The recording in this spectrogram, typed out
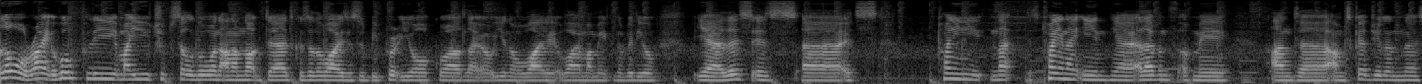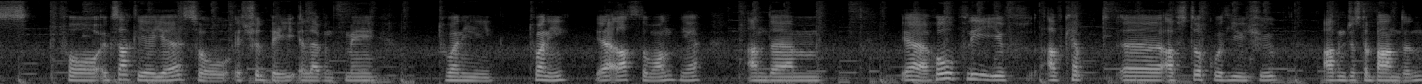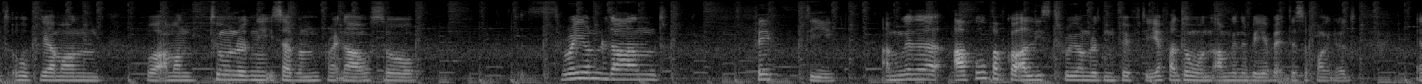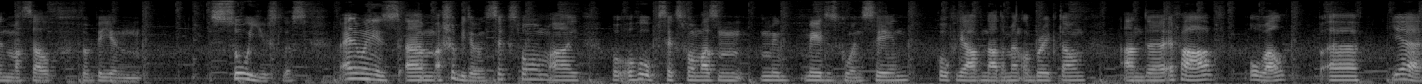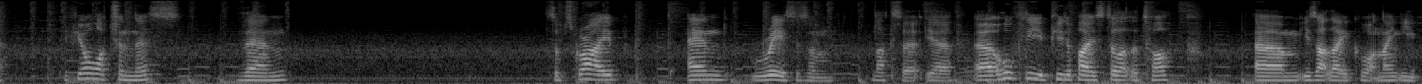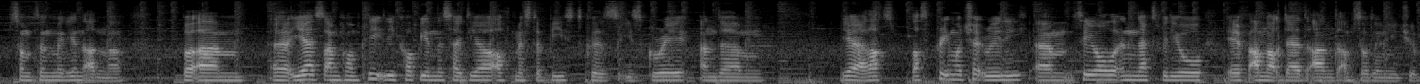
Hello, right, hopefully my YouTube's still going and I'm not dead, because otherwise this would be pretty awkward, like, oh, you know, why why am I making a video? Yeah, this is, uh, it's 20, it's 2019, yeah, 11th of May, and uh, I'm scheduling this for exactly a year, so it should be 11th May 2020, yeah, that's the one, yeah, and, um, yeah, hopefully you've, I've kept, uh, I've stuck with YouTube, I haven't just abandoned, hopefully I'm on well, I'm on 287 right now, so 350. I'm gonna, I hope I've got at least 350. If I don't, I'm gonna be a bit disappointed in myself for being so useless. But anyways, um, I should be doing sixth form. I, I hope sixth form hasn't made us go insane. Hopefully I haven't had a mental breakdown. And uh, if I have, oh well. But uh, yeah, if you're watching this, then subscribe and racism. That's it, yeah. Uh, hopefully PewDiePie is still at the top. Um, he's at like, what, 90 something million? I don't know. But um, uh, yes, I'm completely copying this idea off Mr. Beast because he's great. And um, yeah, that's that's pretty much it really. Um, see you all in the next video if I'm not dead and I'm still doing YouTube.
